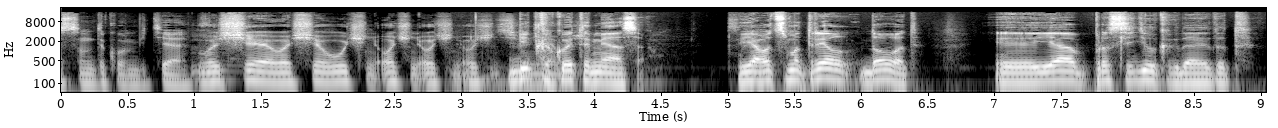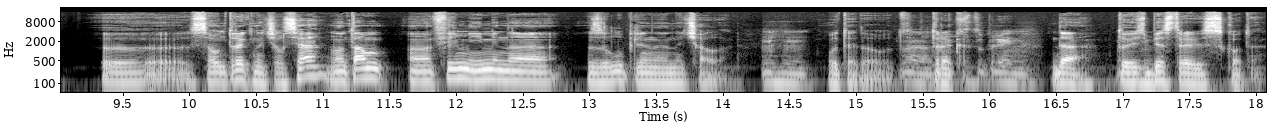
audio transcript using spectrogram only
Стресс на таком бите. Вообще, вообще очень, очень, очень, очень сильно Бит какое-то мясо. Я вот смотрел «Довод», и я проследил, когда этот э, саундтрек начался, но там э, в фильме именно залупленное начало вот этого вот А, трека. Вступление. Да, то есть без Трэвиса Скотта.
